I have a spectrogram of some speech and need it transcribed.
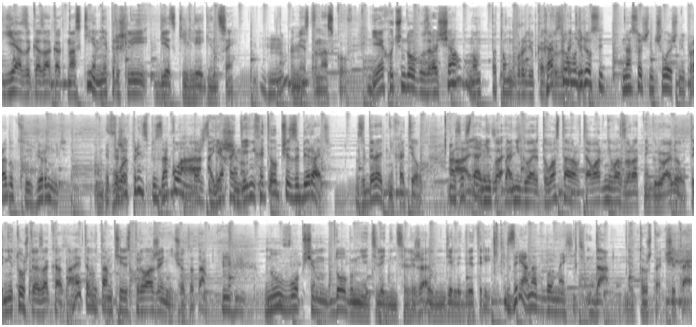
я заказал как носки, а мне пришли детские леггинсы Ну. вместо носков. Я их очень долго возвращал, но потом вроде как, Как ты возвратил. умудрился носочно-чулочную продукцию вернуть? Это Вот. же, в принципе, законом а, даже а я, запрещено. я не хотел вообще забирать. Забирать не хотел. А заставили они, забрать. они говорят, у вас товар, товар невозвратный. Я говорю, алло, это не то, что я заказывал, а это вы там через приложение что-то там. Ну, в общем, долго у меня эти леггинсы лежали, недели две-три. Зря надо было носить. Да, я тоже так считаю.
